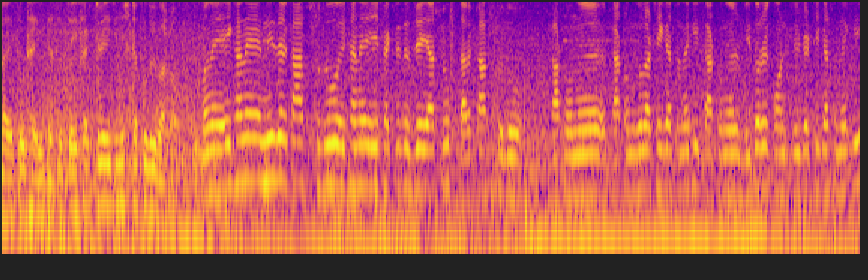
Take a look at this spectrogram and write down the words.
গাড়িতে উঠাই দিতেছে। তো এই ফ্যাক্টরি এই জিনিসটা খুবই ভালো। মানে এখানে নিজের কাজ শুধু, এখানে এই ফ্যাক্টরিতে যেই আসুক, তার কাজ শুধু কার্টুনের কার্টুনগুলো ঠিক আছে নাকি? কার্টুনের ভিতরের কোয়ান্টিটিটা ঠিক আছে নাকি?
